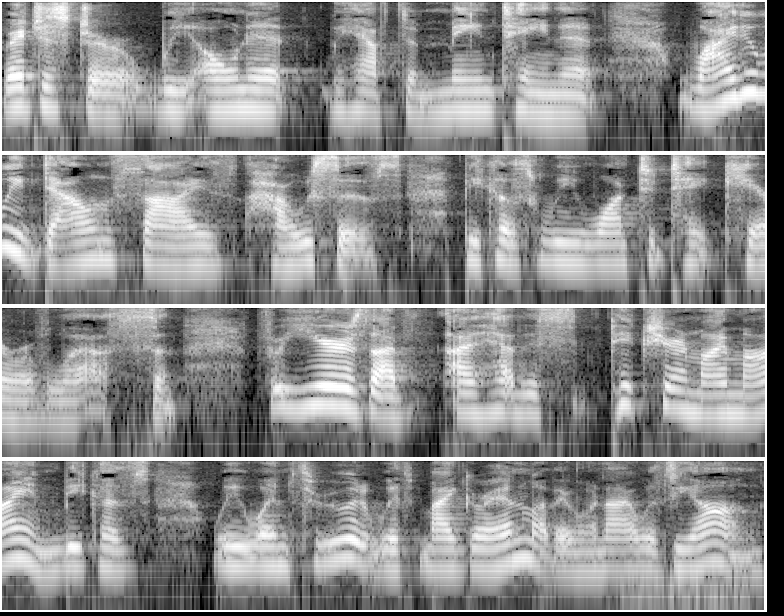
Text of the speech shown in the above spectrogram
register, we own it, we have to maintain it. Why do we downsize houses? Because we want to take care of less. And for years I've I had this picture in my mind because we went through it with my grandmother when I was young.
